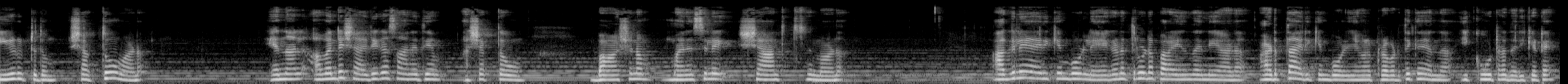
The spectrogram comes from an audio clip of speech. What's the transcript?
ഈടുറ്റതും ശക്തവുമാണ്. എന്നാൽ അവന്റെ ശാരീരിക സാന്നിധ്യം അശക്തവും ഭാഷണം മനസ്സിലെ ശാന്തത്വമാണ് അകലെയായിരിക്കുമ്പോൾ ലേഖനത്തിലൂടെ പറയുന്നത് തന്നെയാണ് അടുത്തായിരിക്കുമ്പോൾ ഞങ്ങൾ പ്രവർത്തിക്കുന്നതെന്ന് ഇക്കൂട്ടർ ധരിക്കട്ടെ.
